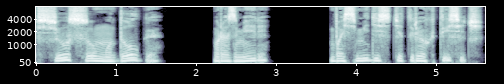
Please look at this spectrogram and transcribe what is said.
всю сумму долга в размере 83 тысяч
